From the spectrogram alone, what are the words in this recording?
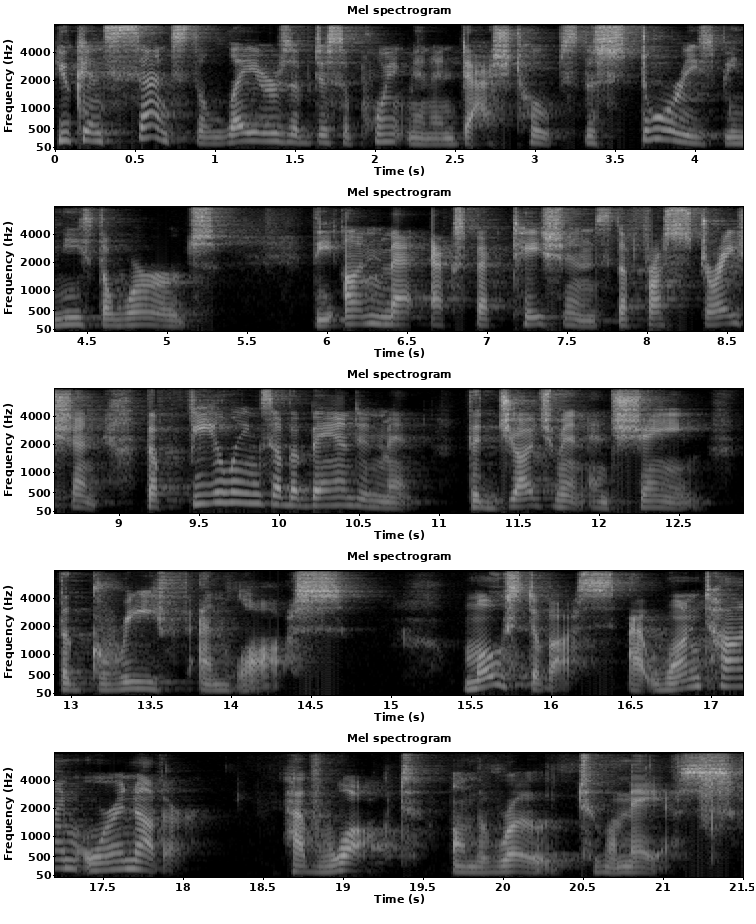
You can sense the layers of disappointment and dashed hopes, the stories beneath the words, the unmet expectations, the frustration, the feelings of abandonment, the judgment and shame, the grief and loss. Most of us, at one time or another, have walked on the road to Emmaus.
